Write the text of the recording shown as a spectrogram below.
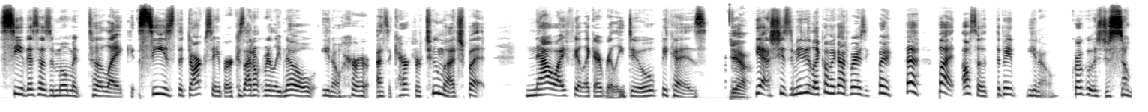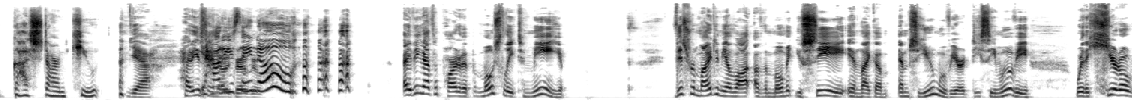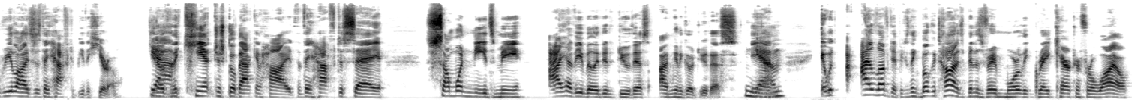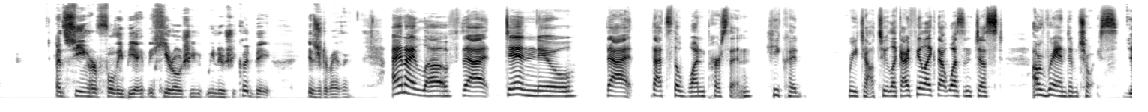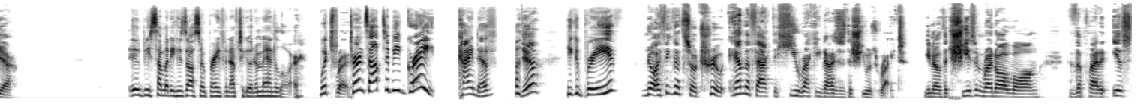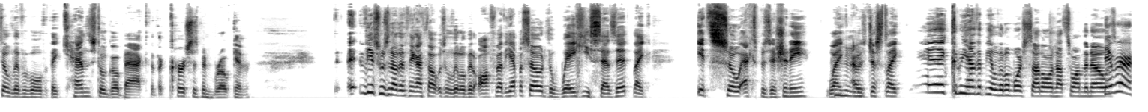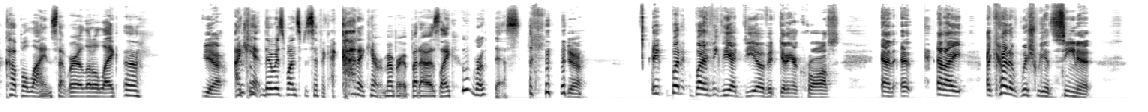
see this as a moment to like seize the dark saber because I don't really know, you know, her as a character too much, but now I feel like I really do because Yeah. yeah, she's immediately like, oh my god, where is he? Where? Ah. But also the babe, you know, Grogu is just so gosh darn cute. Yeah. How do you say How no do you say no? I think that's a part of it, but mostly to me, this reminded me a lot of the moment you see in like a MCU movie or a DC movie where the hero realizes they have to be the hero. You know, Yeah. that they can't just go back and hide, that they have to say, someone needs me. I have the ability to do this. I'm going to go do this. Yeah. And it was, I- loved it because I think Bo has been this very morally gray character for a while. And seeing her fully be a, the hero she we knew she could be is just amazing. And I love that Din knew that that's the one person he could reach out to. Like, I feel like that wasn't just a random choice. Yeah. It would be somebody who's also brave enough to go to Mandalore, which Right. turns out to be great, kind of. Yeah. He could breathe. No, I think that's so true. And the fact that he recognizes that she was right. You know, that she's been right all along, that the planet is still livable, that they can still go back, that the curse has been broken. This was another thing I thought was a little bit off about the episode. The way he says it, like, it's so exposition y. Like, Mhm. I was just like, eh, could we have that be a little more subtle and not so on the nose? There were a couple lines that were a little like, uh, yeah. I can't. There was one specific. I God, I can't remember it, but I was like, who wrote this? yeah. It, but but I think the idea of it getting across, and and, and I I kind of wish we had seen it,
